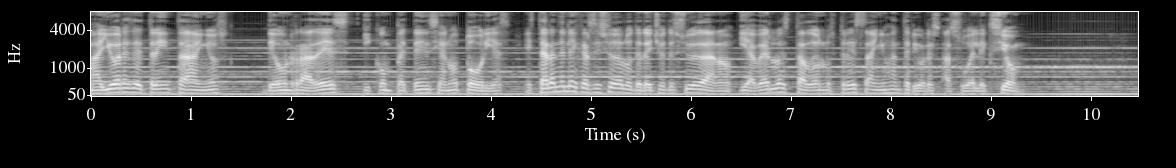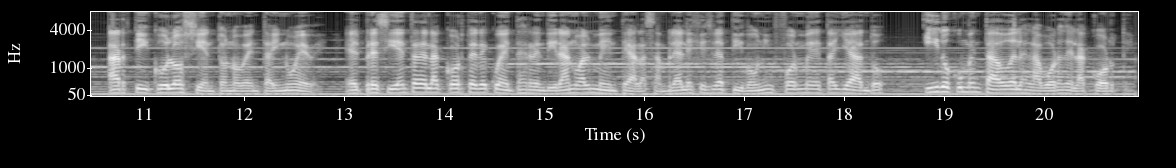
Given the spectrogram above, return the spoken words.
mayores de 30 años de honradez y competencia notorias, estar en el ejercicio de los derechos de ciudadano y haberlo estado en los tres años anteriores a su elección. Artículo 199. El presidente de la Corte de Cuentas rendirá anualmente a la Asamblea Legislativa un informe detallado y documentado de las labores de la Corte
